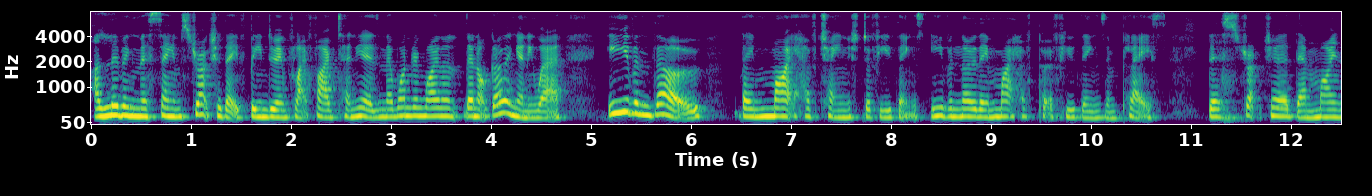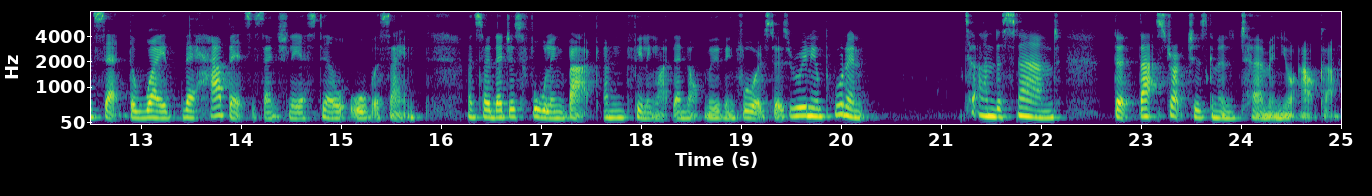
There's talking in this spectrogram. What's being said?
are living this same structure they've been doing for like five, ten years, and they're wondering why they're not going anywhere, even though they might have changed a few things, even though they might have put a few things in place their structure, their mindset, the way their habits essentially are still all the same. And so they're just falling back and feeling like they're not moving forward. So it's really important to understand that that structure is going to determine your outcome.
